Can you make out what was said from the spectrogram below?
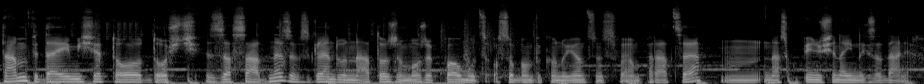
tam wydaje mi się to dość zasadne ze względu na to, że może pomóc osobom wykonującym swoją pracę mm, na skupieniu się na innych zadaniach.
